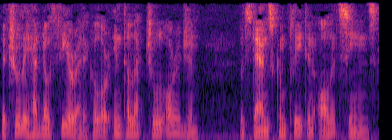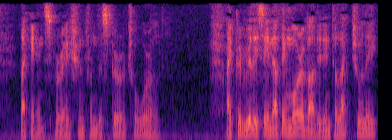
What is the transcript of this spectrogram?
that truly had no theoretical or intellectual origin but stands complete in all its scenes, like an inspiration from the spiritual world. I could really say nothing more about it intellectually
